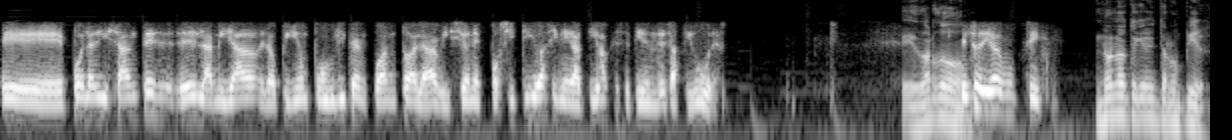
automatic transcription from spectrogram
eh, polarizantes desde la mirada de la opinión pública en cuanto a las visiones positivas y negativas que se tienen de esas figuras. Eduardo. Eso digamos, sí. No, no te quiero interrumpir.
